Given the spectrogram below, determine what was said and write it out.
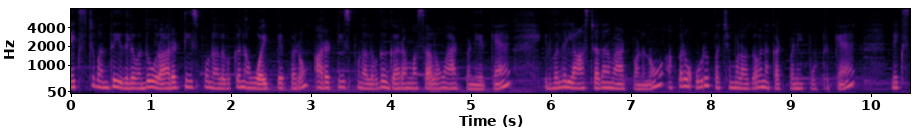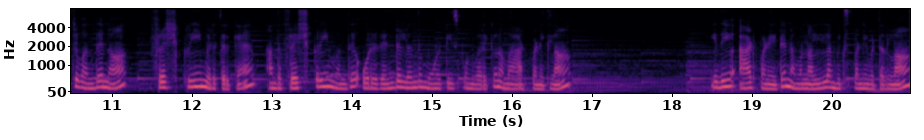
நெக்ஸ்ட் வந்து இதில் வந்து ஒரு அரை டீஸ்பூன் அளவுக்கு நான் ஒயிட் பெப்பரும் அரை டீஸ்பூன் அளவுக்கு கரம் மசாலாவும் ஆட் பண்ணியிருக்கேன். இது வந்து லாஸ்ட்டாக தான் நம்ம ஆட் பண்ணணும். அப்புறம் ஒரு பச்சை மிளகாவை நான் கட் பண்ணி போட்டிருக்கேன். நெக்ஸ்ட்டு வந்து நான் ஃப்ரெஷ் க்ரீம் எடுத்திருக்கேன். அந்த ஃப்ரெஷ் க்ரீம் வந்து ஒரு ரெண்டுலேருந்து மூணு டீஸ்பூன் வரைக்கும் நம்ம ஆட் பண்ணிக்கலாம். இதையும் ஆட் பண்ணிவிட்டு நம்ம நல்லா மிக்ஸ் பண்ணி விட்டுடலாம்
